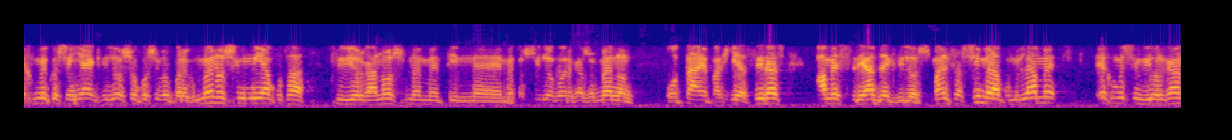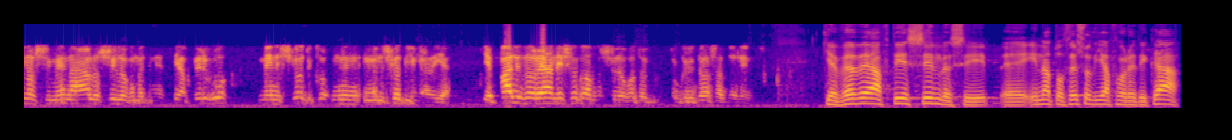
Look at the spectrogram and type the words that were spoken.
Έχουμε 29 εκδηλώσεις όπως είπα προηγουμένως. Είναι μία που θα τη διοργανώσουμε με, την, ε, με το Σύλλογο Εργαζομένων ΟΤΑ Επαρχίας Θήρας. Πάμε στις 30 εκδηλώσεις. Μάλιστα σήμερα που μιλάμε έχουμε συνδιοργάνωση με ένα άλλο σύλλογο με την Ευθεία Πύργου με, με νησιώτικη βραδιά. Και πάλι δωρεάν είσοδο από το Σύλλογο των, των Κρητών Σαντορίνης. Και βέβαια αυτή η σύνδεση, ε, ή να το θέσω διαφορετικά,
